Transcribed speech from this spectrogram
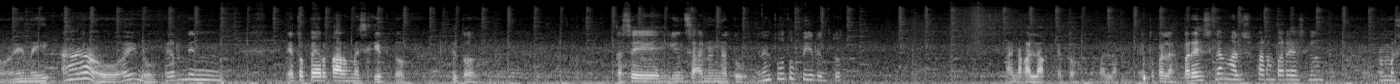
Oh, ay may ah, oh, ay no. Meron din ito pero parang maskip to. Ito. Kasi yung sa ano natu natutupi rin to. Ah, nakalock ito. Nakalock. Ito pala. Parehas lang. Halos parang parehas lang. Or mas,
